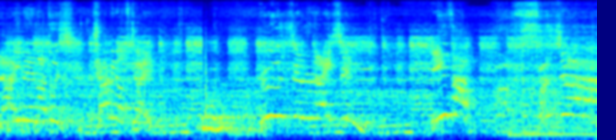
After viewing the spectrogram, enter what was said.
雷鳴まとうし神の使い風神雷神いざ参上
